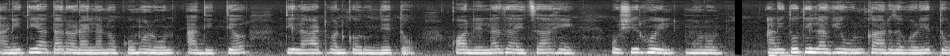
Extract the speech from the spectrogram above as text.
आणि ती आता रडायला नको म्हणून आदित्य तिला आठवण करून देतो. कॉलेजला जायचं आहे उशीर होईल म्हणून. आणि तो तिला घेऊन कारजवळ येतो.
